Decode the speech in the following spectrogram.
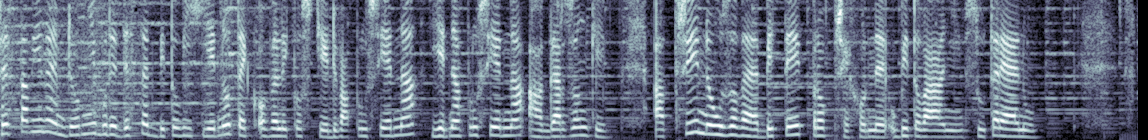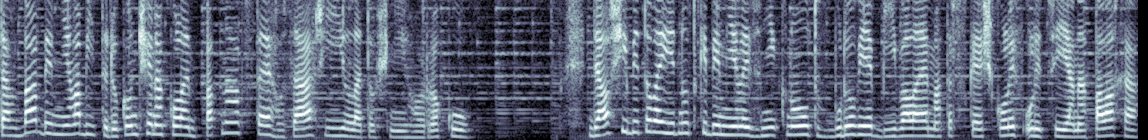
Přestavěném domě bude 10 bytových jednotek o velikosti 2 plus 1, 1 plus 1 a garzonky a tři nouzové byty pro přechodné ubytování v suterénu. Stavba by měla být dokončena kolem 15. září letošního roku. Další bytové jednotky by měly vzniknout v budově bývalé materské školy v ulici Jana Palacha.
